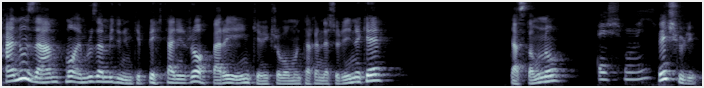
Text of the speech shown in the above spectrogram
هنوزم ما امروزم می‌دونیم که بهترین راه برای این که میکروبا منتقل نشده اینه که دستامون رو بشونی بشوریم.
